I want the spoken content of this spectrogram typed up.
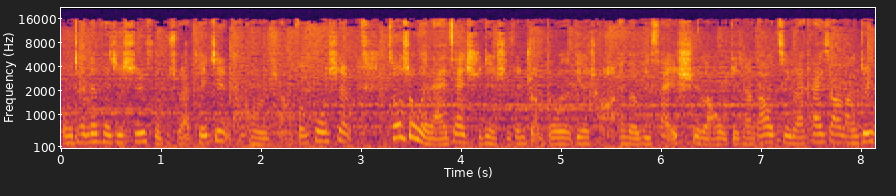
我们团队分析师傅不出来推荐太空人两分获胜。最后是未来在十点十分转播的第二场 MLB 赛事，老虎对上道奇，来看一下狼队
